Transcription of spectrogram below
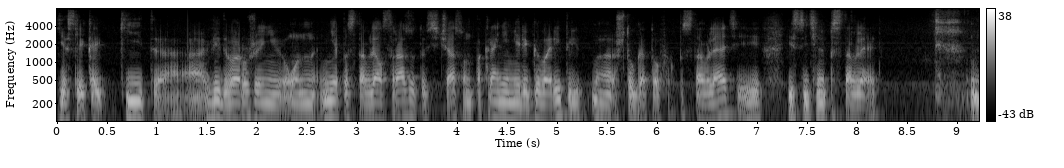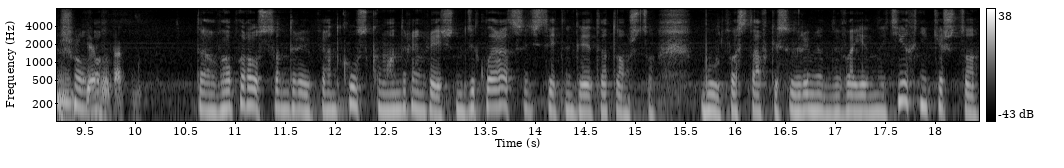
если какие-то виды вооружений он не поставлял сразу, то сейчас он, по крайней мере, говорит, что готов их поставлять и действительно поставляет. Хорошо. Я бы так да, вопрос Андрею Пьянковскому. Андрей Андреевич, ну, декларация действительно говорит о том, что будут поставки современной военной техники, что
